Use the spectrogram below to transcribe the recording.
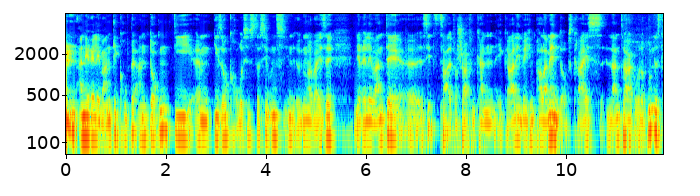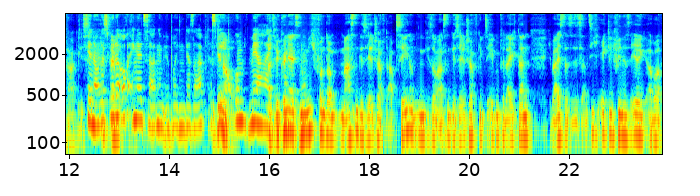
eine relevante Gruppe andocken, die, ähm, die so groß ist, dass sie uns in irgendeiner Weise eine relevante äh, Sitzzahl verschaffen kann, egal in welchem Parlament, ob es Kreis, Landtag oder Bundestag ist. Genau, das würde ähm, auch Engels sagen im Übrigen, der sagt, es genau. geht um Mehrheit. Also wir können ja jetzt ne? nicht von der Massengesellschaft absehen und in dieser Massengesellschaft gibt es eben vielleicht dann, ich weiß, dass du das an sich eklig findest, Erik, aber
